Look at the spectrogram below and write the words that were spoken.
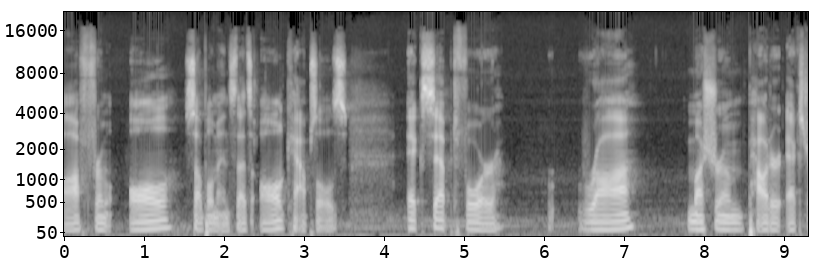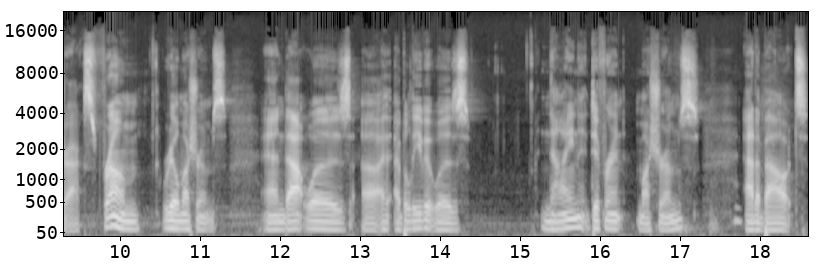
off from all supplements. That's all capsules, except for raw mushroom powder extracts from real mushrooms. And that was, uh, I, I believe it was nine different mushrooms at about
